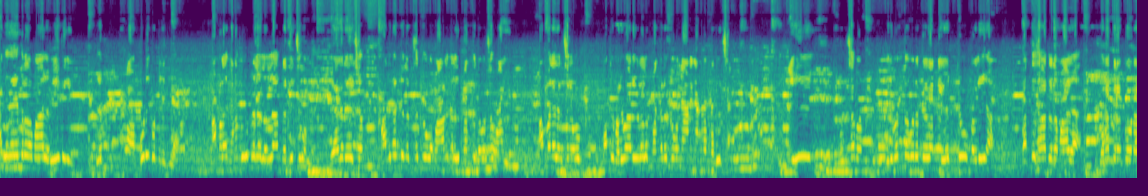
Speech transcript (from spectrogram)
അനിയന്ത്രിതമായ രീതിയിൽ കൂടിക്കൊണ്ടിരിക്കുക നമ്മളെ കണക്കുകൂട്ടലുകളെല്ലാം തെറ്റിച്ചുകൊണ്ട് ഏകദേശം പതിനഞ്ച് ലക്ഷത്തോളം ആളുകൾ ഈ പത്ത് ദിവസമായി അമ്പല ദർശനവും മറ്റു പരിപാടികളിലും പങ്കെടുക്കുമെന്നാണ് ഞങ്ങളുടെ പ്രതീക്ഷ. ഈ ഉത്സവം തിരുവനന്തപുരത്തെ തന്നെ ഏറ്റവും വലിയ ഭക്തിസാധ്യതമായ ജനത്തിരക്കോട്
